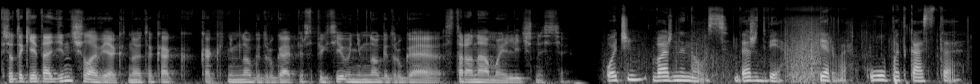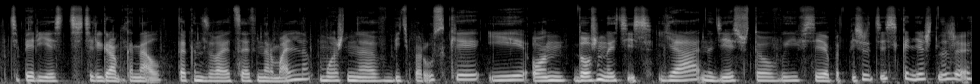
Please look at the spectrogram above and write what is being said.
все-таки это один человек, но это как, как немного другая перспектива, немного другая сторона моей личности. Очень важная новость, даже две. Первое. У подкаста теперь есть телеграм-канал, так и называется «Это нормально». Можно вбить по-русски, и он должен найтись. Я надеюсь, что вы все подпишетесь, конечно же,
